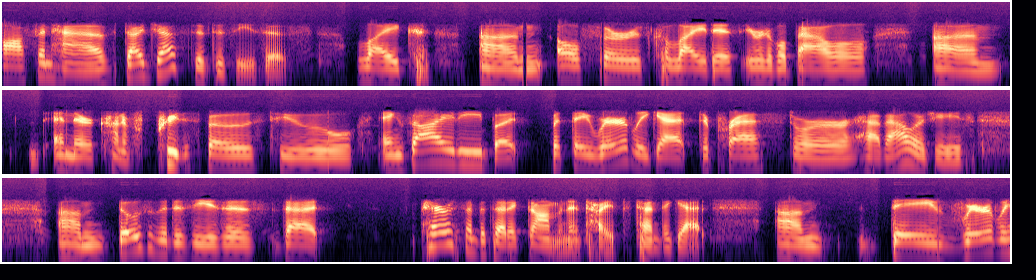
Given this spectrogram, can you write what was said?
often have digestive diseases like um, ulcers, colitis, irritable bowel, um, and they're kind of predisposed to anxiety, but but they rarely get depressed or have allergies. Um, those are the diseases that parasympathetic dominant types tend to get. Um, they rarely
